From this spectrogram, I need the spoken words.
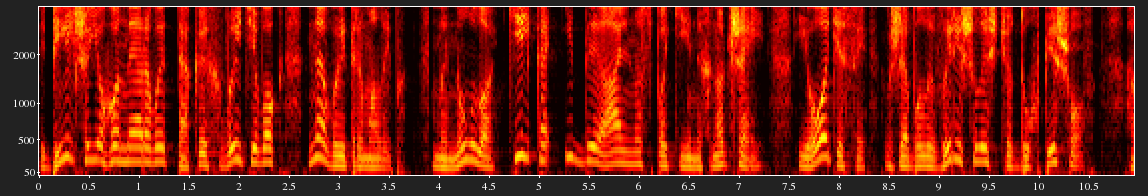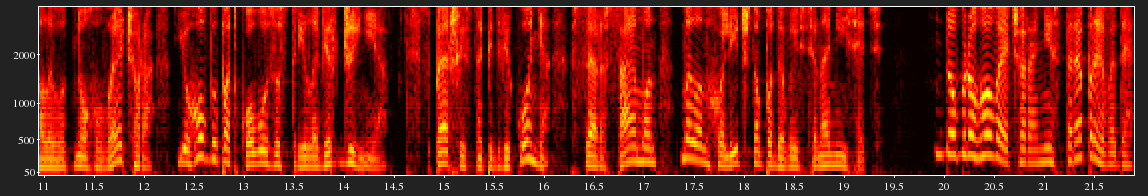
Більше його нерви таких витівок не витримали б. Минуло кілька ідеально спокійних ночей, і Отіси вже були вирішили, що дух пішов. Але одного вечора його випадково зустріла Вірджинія. Спершись на підвіконня, сер Саймон меланхолічно подивився на місяць. Доброго вечора, містере привиде.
